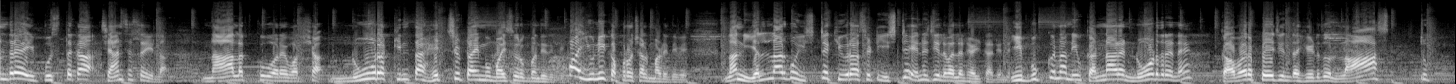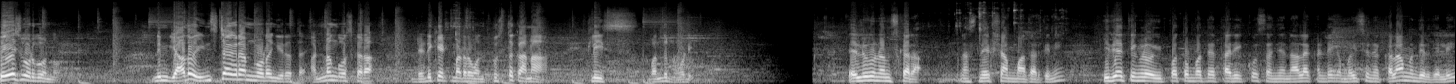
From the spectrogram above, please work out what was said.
ಅಂದರೆ ಈ ಪುಸ್ತಕ ಚಾನ್ಸಸ್ಸೇ ಇಲ್ಲ. ನಾಲ್ಕೂವರೆ ವರ್ಷ, ನೂರಕ್ಕಿಂತ ಹೆಚ್ಚು ಟೈಮು ಮೈಸೂರಿಗೆ ಬಂದಿದ್ದೀವಿ. ತುಂಬ ಯುನೀಕ್ ಅಪ್ರೋಚ್ ಅಲ್ಲಿ ಮಾಡಿದ್ದೀವಿ. ನಾನು ಎಲ್ಲರಿಗೂ ಇಷ್ಟೇ ಕ್ಯೂರಿಯಾಸಿಟಿ ಇಷ್ಟೇ ಎನರ್ಜಿ ಲೆವೆಲಲ್ಲಿ ಹೇಳ್ತಾ ಇದ್ದೀನಿ. ಈ ಬುಕ್ನ ನೀವು ಕಣ್ಣಾರೆ ನೋಡಿದ್ರೇ ಕವರ್ ಪೇಜಿಂದ ಹಿಡಿದು ಲಾಸ್ಟ್ ಪೇಜ್ವರೆಗೂ ನಿಮ್ಗೆ ಯಾವುದೋ ಇನ್ಸ್ಟಾಗ್ರಾಮ್ ನೋಡೋಂಗಿರುತ್ತೆ ಅಣ್ಣಂಗೋಸ್ಕರ ಡೆಡಿಕೇಟ್ ಮಾಡಿರೋ ಒಂದು ಪುಸ್ತಕನ ಪ್ಲೀಸ್ ಬಂದು ನೋಡಿ. ಎಲ್ರಿಗೂ ನಮಸ್ಕಾರ. ನಾನು ಸ್ನೇಕ್ ಶ್ಯಾಮ್ ಮಾತಾಡ್ತೀನಿ. ಇದೇ ತಿಂಗಳು ಇಪ್ಪತ್ತೊಂಬತ್ತನೇ ತಾರೀಕು ಸಂಜೆ ನಾಲ್ಕು ಗಂಟೆಗೆ ಮೈಸೂರಿನ ಕಲಾಮಂದಿರದಲ್ಲಿ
